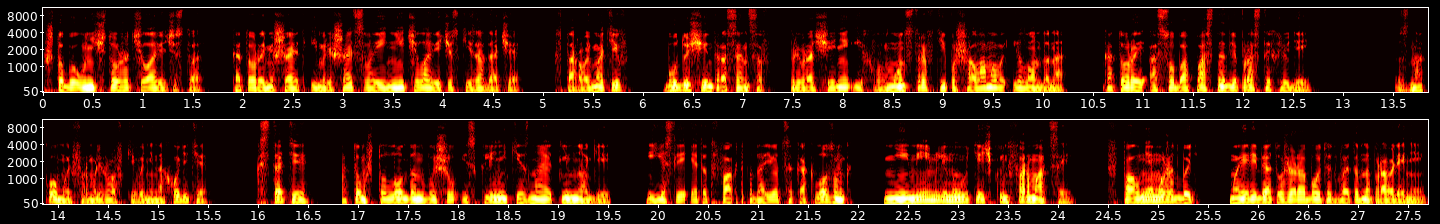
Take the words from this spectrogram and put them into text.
чтобы уничтожить человечество, которое мешает им решать свои нечеловеческие задачи. Второй мотив – будущее интросенсов, превращение их в монстров типа Шаламова и Лондона, которые особо опасны для простых людей. Знакомой формулировки вы не находите? Кстати, о том, что Лондон вышел из клиники, знают немногие, и если этот факт подается как лозунг, не имеем ли мы утечку информации? Вполне может быть, мои ребята уже работают в этом направлении.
